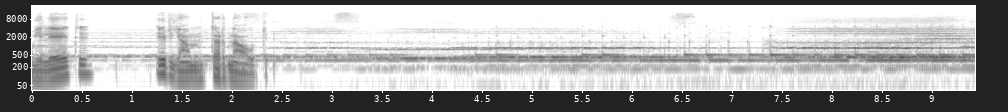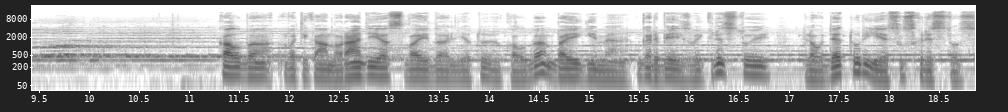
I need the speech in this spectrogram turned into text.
mylėti ir jam tarnauti. Kalba Vatikano radijas laidą lietuvių kalba. Baigėme garbėjai Kristui, liaudetur Jėzus Kristus.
